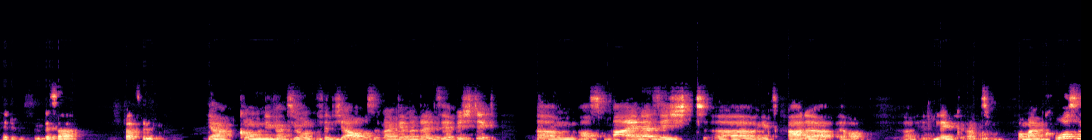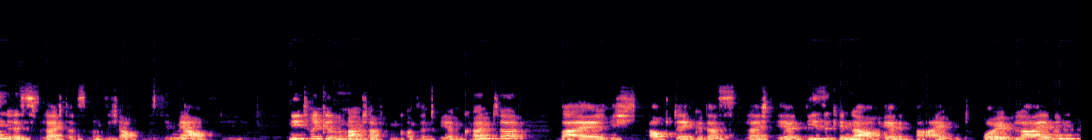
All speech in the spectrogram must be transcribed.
hätte ein bisschen besser stattfinden können. Ja, Kommunikation finde ich auch ist immer generell sehr wichtig. Ähm, aus meiner Sicht, äh, jetzt gerade äh, Hinblick äh, von meinem Großen ist vielleicht, dass man sich auch ein bisschen mehr auf die niedrigeren Mannschaften konzentrieren könnte, weil ich auch denke, dass vielleicht eher diese Kinder auch eher dem Verein treu bleiben,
